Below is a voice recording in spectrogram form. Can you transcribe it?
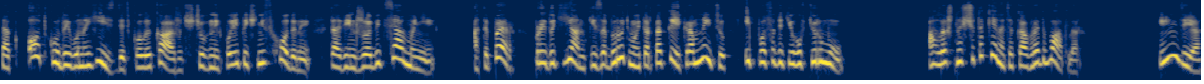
Так от куди вони їздять, коли кажуть, що в них політичні сходини, та він же обіцяв мені. А тепер прийдуть янки, заберуть мої тартаки і крамницю і посадять його в тюрму. Але ж на що таке натякав Ред Батлер? Індія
